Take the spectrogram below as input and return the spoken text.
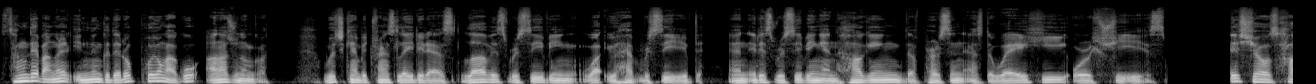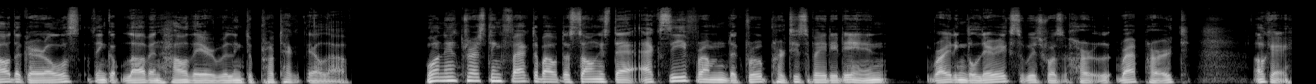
상대방을 있는 그대로 포용하고 안아주는 것, which can be translated as love is receiving what you have received, and it is receiving and hugging the person as the way he or she is. It shows how the girls think of love and how they are willing to protect their love. One interesting fact about the song is that Exy from the group participated in writing the lyrics, which was her rap part. Okay,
